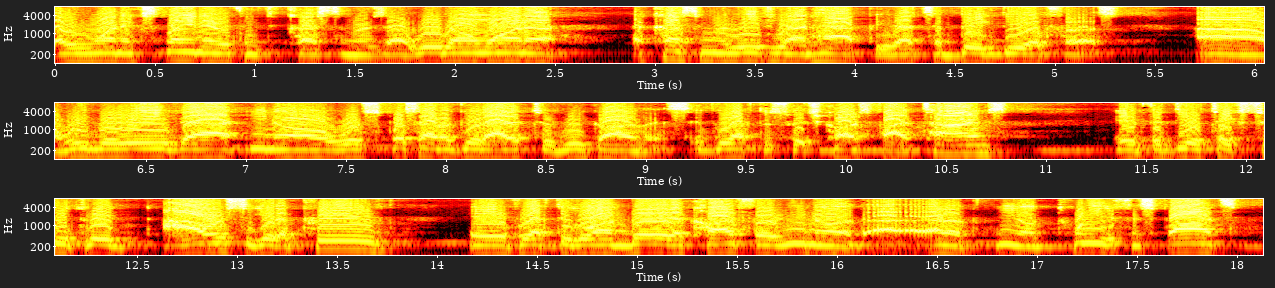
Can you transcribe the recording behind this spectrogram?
That we want to explain everything to customers. That we don't want a, customer leave here unhappy. That's a big deal for us. Uh, we believe that you know we're supposed to have a good attitude regardless. If we have to switch cars five times, if the deal takes two three hours to get approved, if we have to go and bid a car for you know uh, you know 20 different spots,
